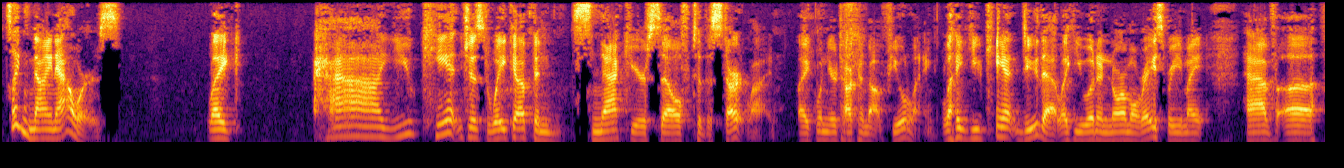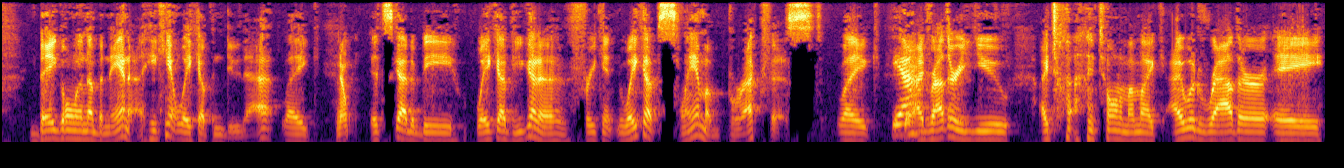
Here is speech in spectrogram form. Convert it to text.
it's like nine hours. Like, how you can't just wake up and snack yourself to the start line. Like when you're talking about fueling, like you can't do that like you would in a normal race where you might have a bagel and a banana. He can't wake up and do that. Like, Nope. it's got to be wake up. You got to freaking wake up, slam a breakfast. Like, Yeah. I'd rather you. I, t- I told him I'm like I would rather a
